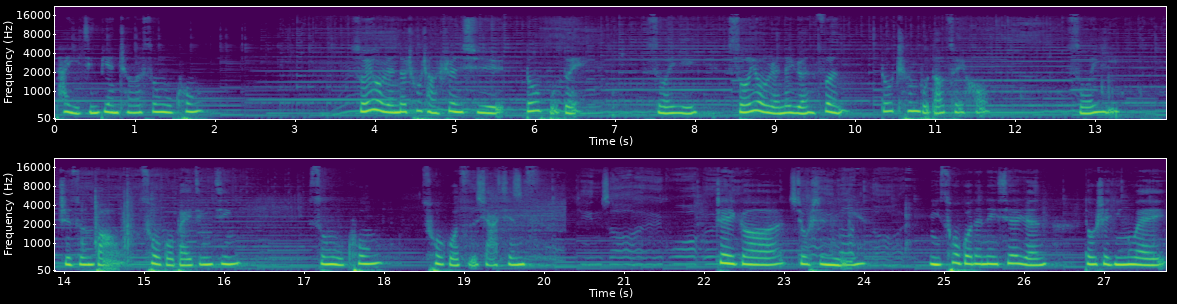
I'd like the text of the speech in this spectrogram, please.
他已经变成了孙悟空。所有人的出场顺序都不对，所以所有人的缘分都撑不到最后。所以，至尊宝错过白晶晶。孙悟空错过紫霞仙子，这个就是你。你错过的那些人，都是因为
